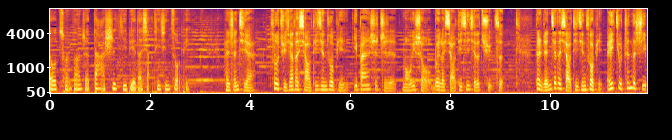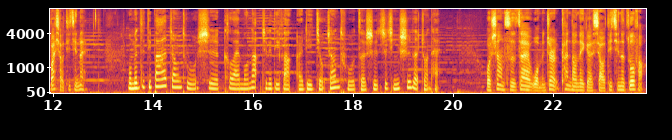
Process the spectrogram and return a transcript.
都存放着大师级别的小提琴作品，很神奇。作曲家的小提琴作品一般是指某一首为了小提琴写的曲子，但人家的小提琴作品，哎，就真的是一把小提琴呢。我们的第八张图是克莱蒙纳这个地方，而第九张图则是制琴师的状态。我上次在我们这儿看到那个小提琴的作坊，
